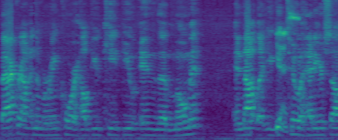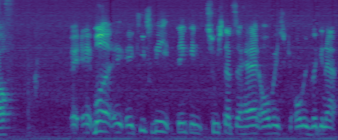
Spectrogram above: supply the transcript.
background in the Marine Corps help you keep you in the moment and not let you get Yes. too ahead of yourself? It, it, well, it, it keeps me thinking two steps ahead. Always, always looking at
